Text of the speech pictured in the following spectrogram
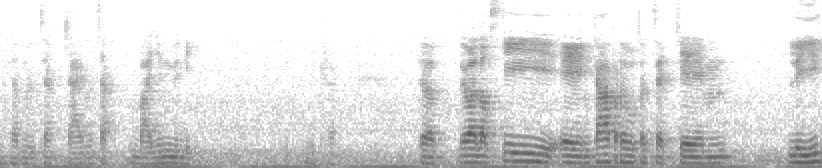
นะครับหลังจากย้ายมาจากบาเยิร์นมิวนิกนะครับกับเลวานดอฟสกี้เอง 9 ประตูจาก 7 เกมลีก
